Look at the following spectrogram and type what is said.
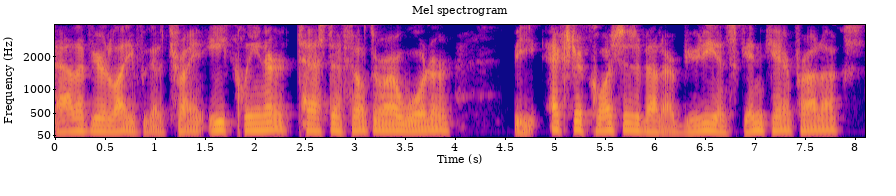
out of your life. We got to try and eat cleaner, test and filter our water, be extra cautious about our beauty and skincare products.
